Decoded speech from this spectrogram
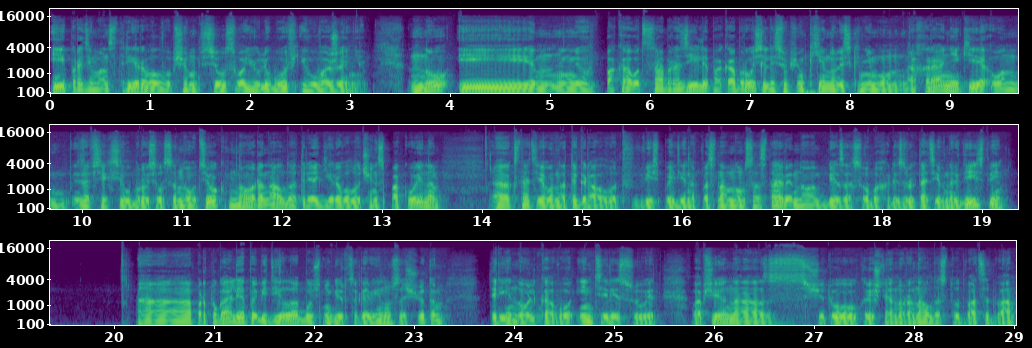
и продемонстрировал, в общем, всю свою любовь и уважение. Ну и пока вот сообразили, пока бросились, в общем, кинулись к нему охранники, он изо всех сил бросился на утек, но Роналду отреагировал очень спокойно, кстати, он отыграл вот весь поединок в основном составе, но без особых результативных действий. А Португалия победила Боснию и Герцеговину со счетом 3-0, кого интересует. Вообще на счету Криштиану Роналдо 122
